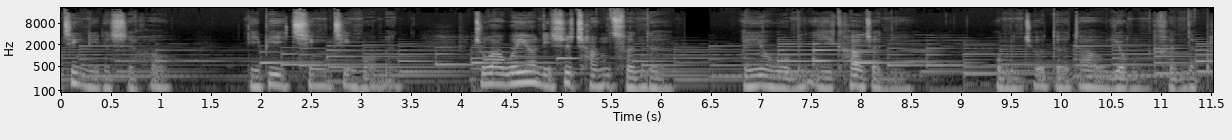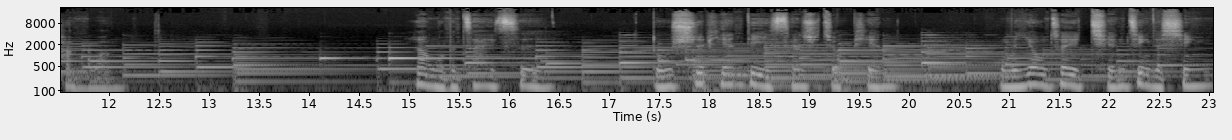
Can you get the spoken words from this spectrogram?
近你的时候，你必亲近我们。主啊，唯有你是长存的，唯有我们依靠着你，我们就得到永恒的盼望。让我们再一次读诗篇第三十九篇，我们用最前进的心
